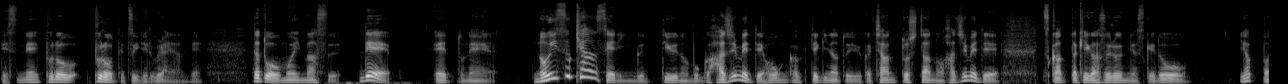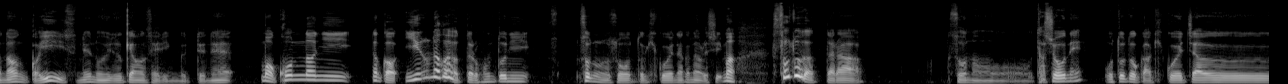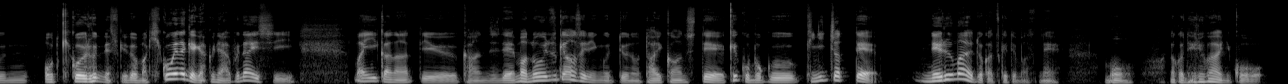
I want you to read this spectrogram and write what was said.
ですね。プロ、プロってついてるぐらいなんで。だと思います。で、えっとね、ノイズキャンセリングっていうのを僕初めて本格的なというかちゃんとしたのを初めて使った気がするんですけどやっぱなんかいいですねノイズキャンセリングってねまあこんなになんか家の中だったら本当に外の騒音聞こえなくなるしまあ外だったらその多少ね音とか聞こえちゃう聞こえるんですけど、まあ、聞こえなきゃ逆に危ないしまあいいかなっていう感じで、まあノイズキャンセリングっていうのを体感して、結構僕気に入っちゃって、寝る前とかつけてますね。もう、なんか寝る前にこ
